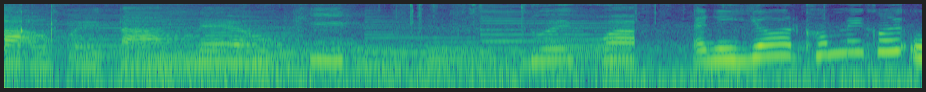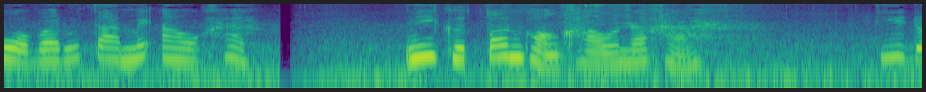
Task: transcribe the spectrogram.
ก้าวไปตามแนวคิด ด้วยความอันนี้ยอดเขาไม่ค่อยอวบวารุตาไม่เอาค่ะ นี่คือต้นของเขานะคะ ที่โด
